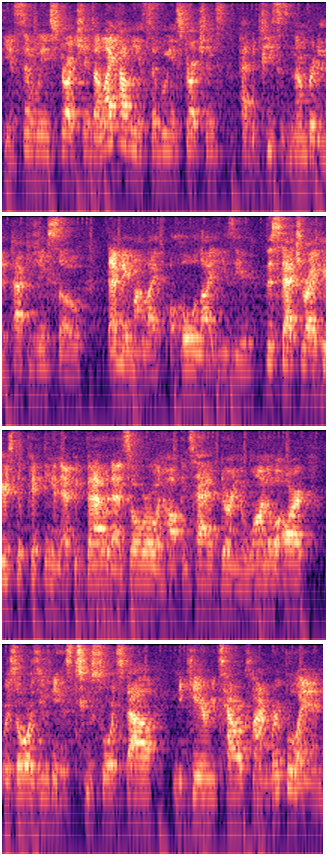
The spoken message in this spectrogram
the assembly instructions. I like how the assembly instructions had the pieces numbered in the packaging. So that made my life a whole lot easier. This statue right here is depicting an epic battle that Zoro and Hawkins had during the Wano arc, where Zoro's using his two sword style, Nigiri Tower Climb Ripple, and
